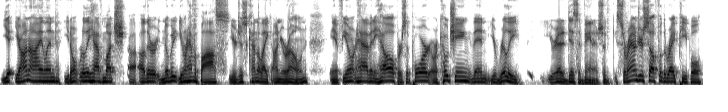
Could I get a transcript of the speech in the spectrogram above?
You're on an island. You don't really have much uh, other nobody. You don't have a boss. You're just kind of like on your own. If you don't have any help or support or coaching, then you're really you're at a disadvantage. So surround yourself with the right people.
